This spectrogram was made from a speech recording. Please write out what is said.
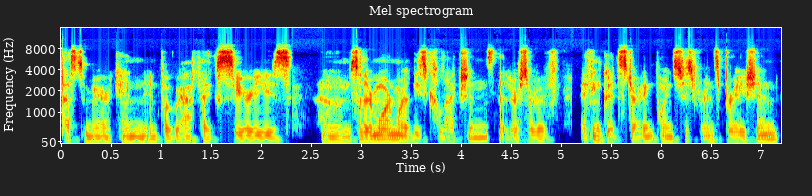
best American infographics series. Um, so there are more and more of these collections that are sort of I think good starting points just for inspiration.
